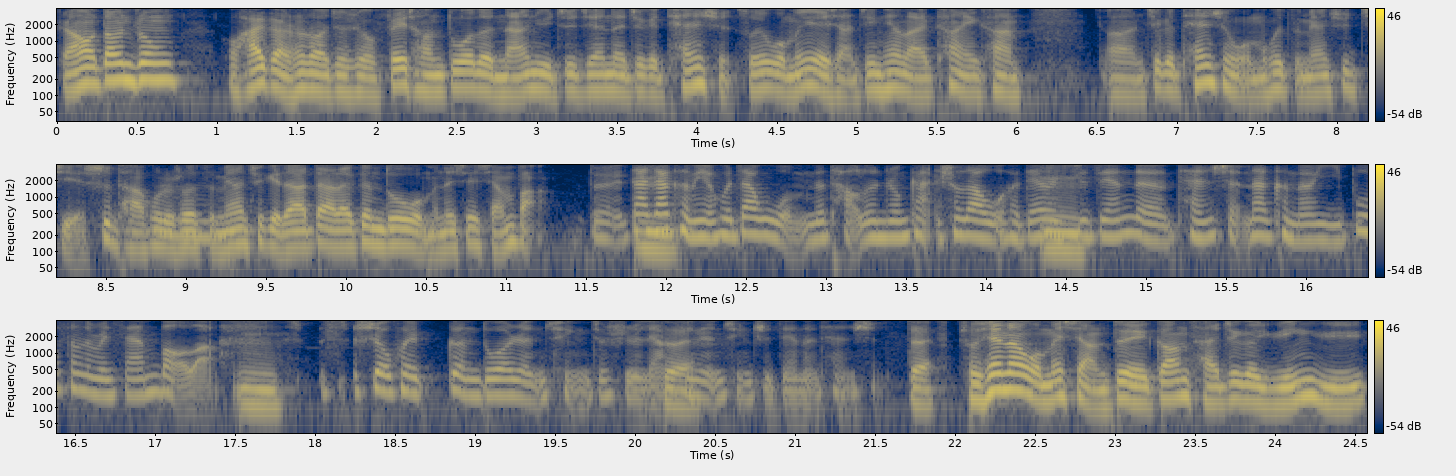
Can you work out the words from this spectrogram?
然后当中我还感受到就是有非常多的男女之间的这个 tension，所以我们也想今天来看一看。嗯、这个 tension 我们会怎么样去解释它，或者说怎么样去给大家带来更多我们的一些想法？对，大家可能也会在我们的讨论中感受到我和 Derek 之间的 tension，、那可能一部分的 resemble 了，嗯，社会更多人群就是两性人群之间的 tension。对，首先呢，我们想对刚才这个云鱼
